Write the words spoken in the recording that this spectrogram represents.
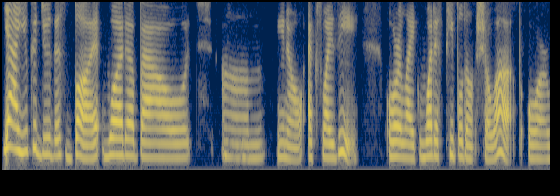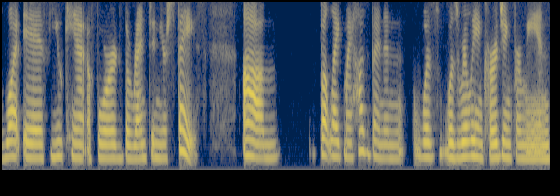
yeah, you could do this, but what about, mm-hmm. um, you know, XYZ? Or like, what if people don't show up? Or what if you can't afford the rent in your space? Um, but like my husband and was was really encouraging for me and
